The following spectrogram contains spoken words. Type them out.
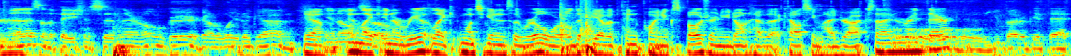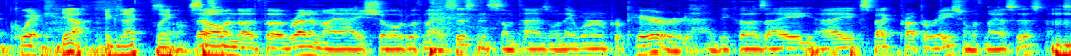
15 minutes, and the patient's sitting there. Oh, okay, I gotta wait again. yeah. you know, and like so- in a real, like once you get into the real world, if you have a pinpoint exposure and you don't have that calcium hydroxide right there, Oh, you better get that quick. yeah, exactly. So So, that's when the, the red in my eyes showed with my assistants sometimes when they weren't prepared because I I expect preparation with my assistants. Mm-hmm.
